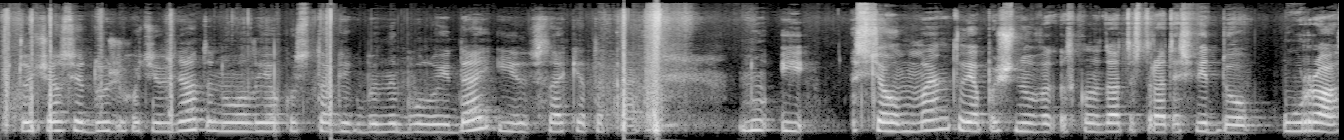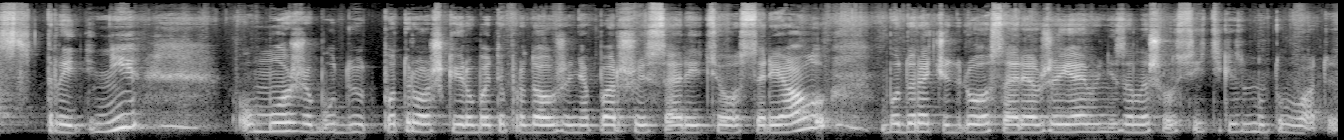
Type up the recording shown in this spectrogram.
в той час я дуже хотів зняти, ну але якось так якби не було ідей і всяке таке. Ну і з цього моменту я почну складати, старатись відео у раз в три дні. Може, буду потрошки робити продовження першої серії цього серіалу, бо, до речі, друга серія вже є, мені залишилося її тільки змонтувати.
